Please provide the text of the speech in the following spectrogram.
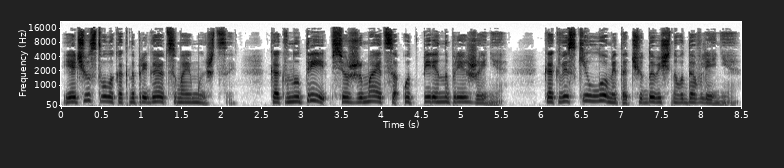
Я чувствовала, как напрягаются мои мышцы, как внутри все сжимается от перенапряжения, как виски ломит от чудовищного давления.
